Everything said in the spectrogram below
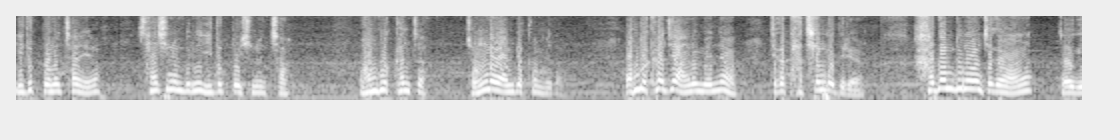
이득 보는 차예요. 사시는 분이 이득 보시는 차. 완벽한 차. 정말 완벽합니다. 완벽하지 않으면요. 제가 다 챙겨드려요. 하단부는 제가 저기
